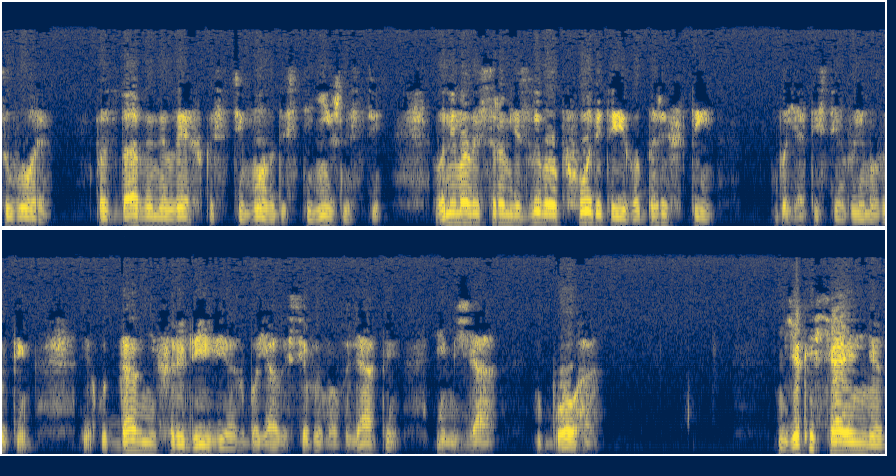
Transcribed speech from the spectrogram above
суворе, позбавлене легкості, молодості, ніжності, Вони мали сором'язливо обходити його, берегти, боятися вимовити, як у давніх релігіях боялися вимовляти ім'я Бога. М'яке сяєння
